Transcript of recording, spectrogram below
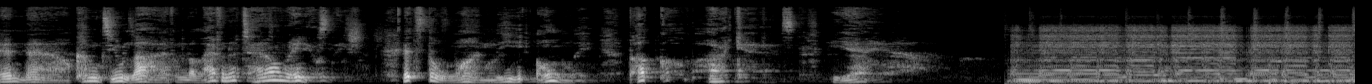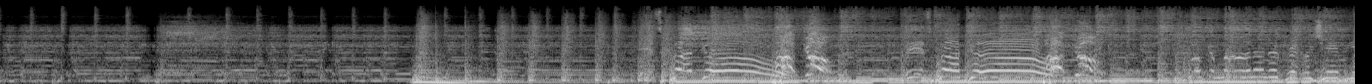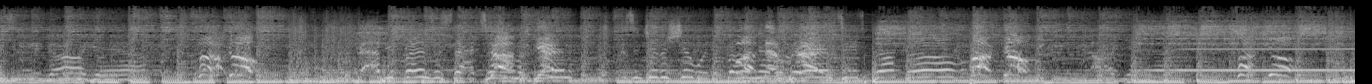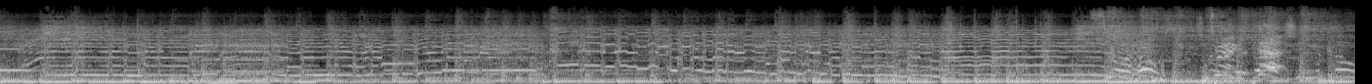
And now, coming to you live from the Lavender Town radio station, it's the one, the only Pub Call Podcast. Yeah. It's Puckle! Puckle! It's Puckle! Puckle! Pokemon Underground Champions League, oh yeah! Puckle! Grab your friends, it's that time again! Listen to the show where the fun never ends! It's Puckle! Puckle! Oh yeah! Host, Drink That, your co-host,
